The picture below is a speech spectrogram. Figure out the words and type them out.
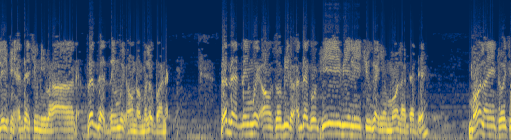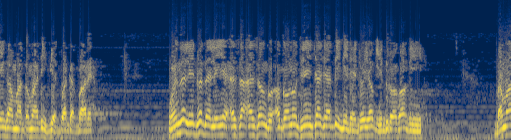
လေးဖြင့်အသက်ရှူနေပါတဲ့သက်သက်သိမ်မွေ့အောင်တော့မလုပ်ပါနဲ့သက်သက်သိမ်မွေ့အောင်ဆိုပြီးတော့အသက်ကိုဖြည်းဖြည်းလေးရှူခဲ့ရင်မောလာတတ်တယ် မောလာရင်ထိုချိန်ကမှတမာတိပြည့်သွားတတ်ပါတယ်ဝင်သက်လေထွက်သက်လေရဲ့အစအဆုံးကိုအကုန်လုံးထင်ရှားရှားသိနေတဲ့ထိုယောဂီသူတော်ကောင်းသည်သမာ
